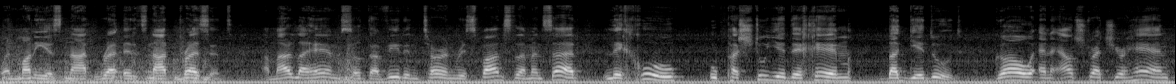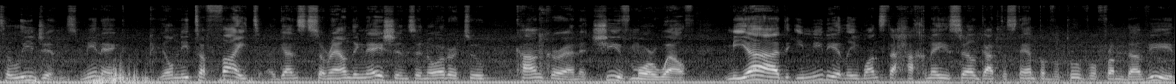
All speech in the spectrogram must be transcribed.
when money is not re- it's not present. Amar lahem, so David in turn responds to them and said, Lechu upashtu yedechem bagedud. Go and outstretch your hand to legions, meaning you'll need to fight against surrounding nations in order to conquer and achieve more wealth. Miyad, immediately, once the Hachmei Yisrael got the stamp of approval from David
